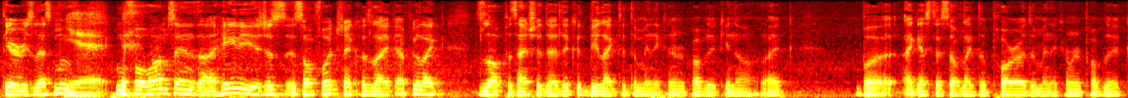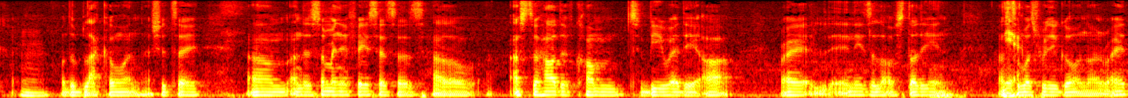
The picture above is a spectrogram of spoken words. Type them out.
theories. Let's move. Yeah, Move forward. What I'm saying is that Haiti is just it's unfortunate because like I feel like there's a lot of potential there. They could be like the Dominican Republic, you know, like. But I guess they're sort of like the poorer Dominican Republic Mm. or the blacker one, I should say. Um, and there's so many facets as how as to how they've come to be where they are, right? It needs a lot of studying as Yeah. to what's really going on, right?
